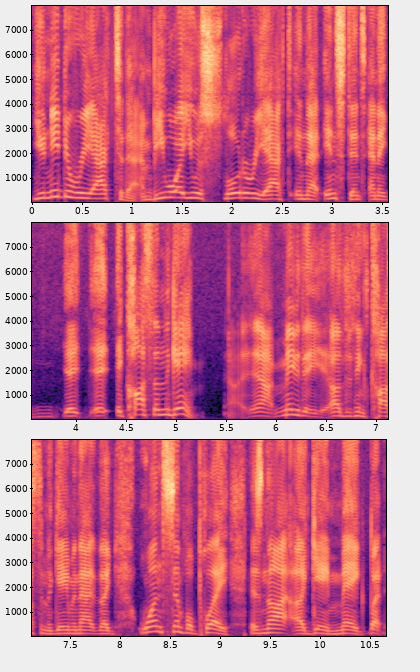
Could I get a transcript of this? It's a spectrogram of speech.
you need to react to that. And BYU was slow to react in that instance, and it, it, it cost them the game. Uh, yeah, maybe the other things cost them the game in that like one simple play does not a game make, but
